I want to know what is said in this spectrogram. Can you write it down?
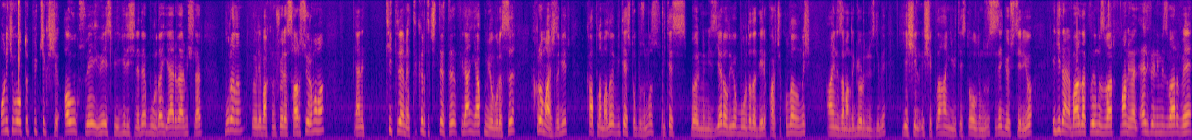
12 voltluk güç çıkışı AUX ve USB girişine de burada yer vermişler. Buranın böyle bakın şöyle sarsıyorum ama yani titreme, tıkırtı çıtırtı falan yapmıyor burası. Kromajlı bir kaplamalı vites topuzumuz, vites bölmemiz yer alıyor. Burada da deri parça kullanılmış. Aynı zamanda gördüğünüz gibi yeşil ışıkla hangi viteste olduğunuzu size gösteriyor. İki tane bardaklığımız var. Manuel el frenimiz var ve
